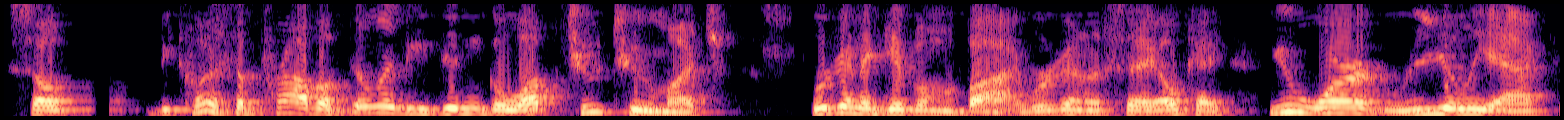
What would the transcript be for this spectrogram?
So because the probability didn't go up too, too much, we're going to give them a buy. We're going to say, okay, you weren't really act,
